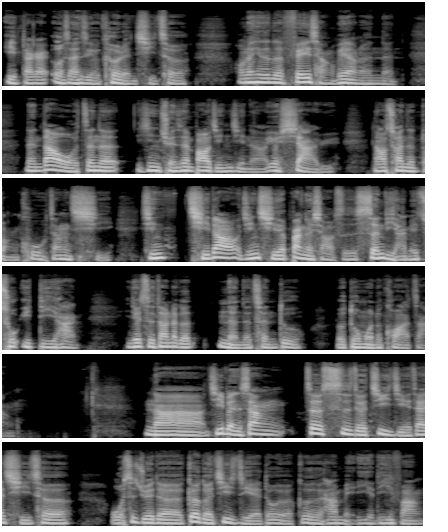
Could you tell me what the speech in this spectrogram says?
一大概二三十个客人骑车。哦，那天真的非常非常的冷，冷到我真的已经全身包紧紧了，又下雨，然后穿着短裤这样骑，已经骑到已经骑了半个小时，身体还没出一滴汗，你就知道那个冷的程度有多么的夸张。那基本上这四个季节在骑车，我是觉得各个季节都有各个它美丽的地方，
